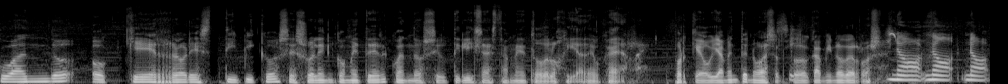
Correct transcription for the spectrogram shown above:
¿Cuándo o qué errores típicos se suelen cometer cuando se utiliza esta metodología de OKR? Porque obviamente no va a ser Sí. todo camino de rosas. No, no, no.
